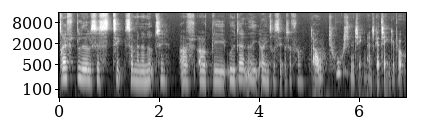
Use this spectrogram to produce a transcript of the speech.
driftledelsesting, som man er nødt til at, at blive uddannet i og interessere sig for. Der er jo tusind ting, man skal tænke på.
